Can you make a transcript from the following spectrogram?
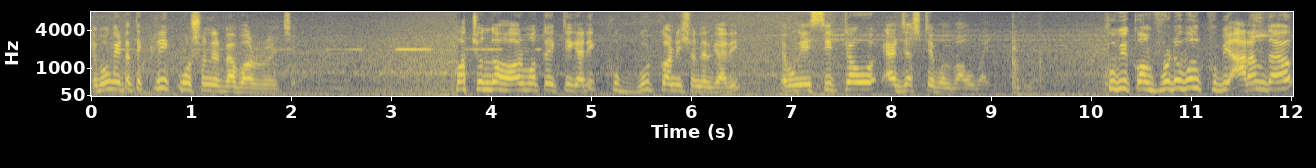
এবং এটাতে ক্রিক মোশনের ব্যবহার রয়েছে। পছন্দ হওয়ার মতো একটি গাড়ি, খুব গুড কন্ডিশনের গাড়ি। এবং এই সিটটাও অ্যাডজাস্টেবল বাবু ভাই। খুবই কমফোর্টেবল খুবই আরামদায়ক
